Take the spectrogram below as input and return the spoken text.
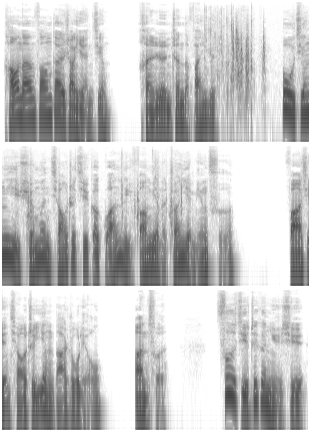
陶南方戴上眼镜，很认真的翻阅。不经意询问乔治几个管理方面的专业名词，发现乔治应答如流，暗存自己这个女婿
